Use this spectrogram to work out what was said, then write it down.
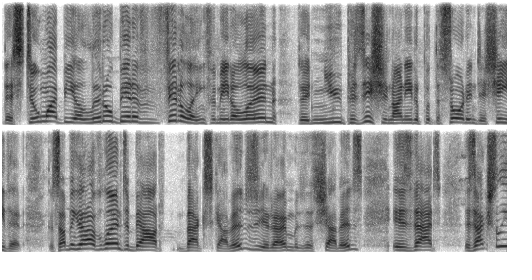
there still might be a little bit of fiddling for me to learn the new position I need to put the sword in to sheath it. Because something that I've learned about back scabbards, you know, the scabbards, is that there's actually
